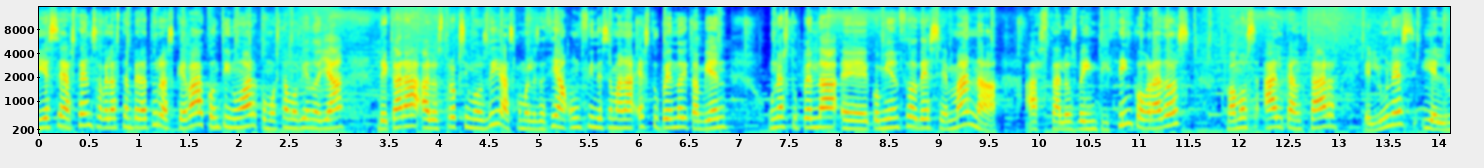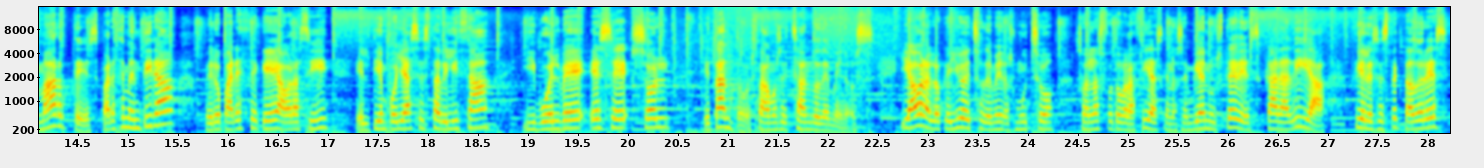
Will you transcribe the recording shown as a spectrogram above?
y ese ascenso de las temperaturas que va a continuar, como estamos viendo ya, de cara a los próximos días. Como les decía, un fin de semana estupendo y también una estupenda eh, comienzo de semana. Hasta los 25 grados vamos a alcanzar el lunes y el martes. Parece mentira, pero parece que ahora sí el tiempo ya se estabiliza y vuelve ese sol que tanto estábamos echando de menos. Y ahora lo que yo echo de menos mucho son las fotografías que nos envían ustedes cada día, fieles espectadores,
